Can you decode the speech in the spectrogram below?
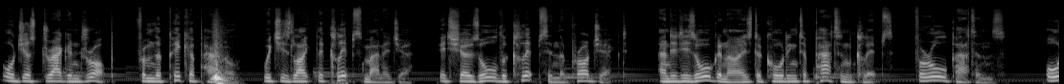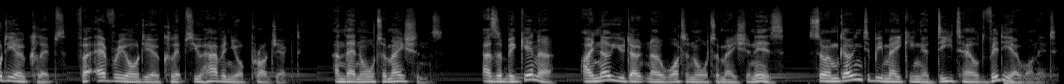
Or just drag and drop from the Picker panel, which is like the Clips Manager. It shows all the clips in the project, and it is organized according to pattern clips for all patterns. Audio clips for every audio clips you have in your project, and then automations. As a beginner, I know you don't know what an automation is, so I'm going to be making a detailed video on it,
